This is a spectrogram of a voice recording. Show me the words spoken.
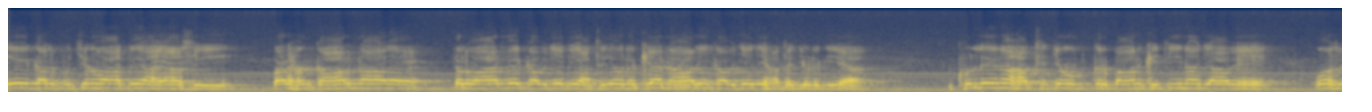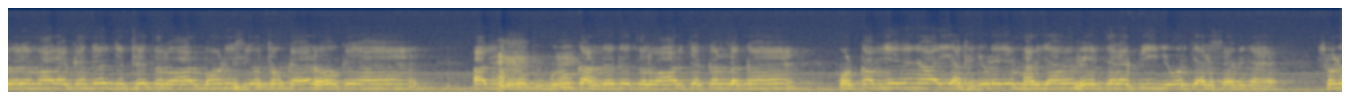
ਇਹ ਗੱਲ ਪੁੱਛਣ ਵਾਸਤੇ ਆਇਆ ਸੀ, ਪਰ ਹੰਕਾਰ ਨਾਲ ਤਲਵਾਰ ਦੇ ਕਬਜ਼ੇ ਤੇ ਹੱਥ ਜੋ ਰੱਖਿਆ, ਨਾਲ ਹੀ ਕਬਜ਼ੇ ਦੇ ਹੱਥ ਜੁੜ ਗਿਆ। ਖੁੱਲੇ ਨਾ ਹੱਥ ਚੋਂ ਕਿਰਪਾਨ ਖਿੱਚੀ ਨਾ ਜਾਵੇ। ਉਸ ਵੇਲੇ ਮਹਾਰਾਜ ਕਹਿੰਦੇ ਉਹ ਜਿੱਥੇ ਤਲਵਾਰ ਬਾਉਣੀ ਸੀ, ਉੱਥੋਂ ਕਹਿਰ ਹੋ ਕੇ ਆਏ। ਅੱਜ ਗੁਰੂ ਗੁਰੂ ਘਰ ਦੇ ਤੇ ਤਲਵਾਰ ਚੱਕਣ ਲੱਗਾ ਹੈ। ਹੁਣ ਕਬਜ਼ੇ ਦੇ ਨਾਲ ਹੀ ਹੱਥ ਜੁੜੇ, ਜੇ ਮਰ ਜਾਵੇਂ ਫਿਰ ਤੇਰਾ ਕੀ ਜ਼ੋਰ ਚੱਲ ਸਕਦਾ ਹੈ? ਸੁਣ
